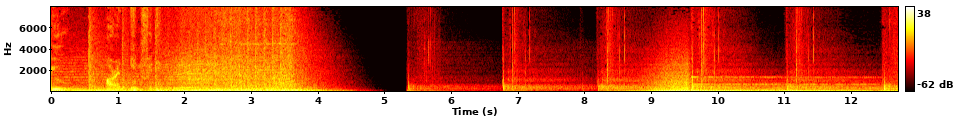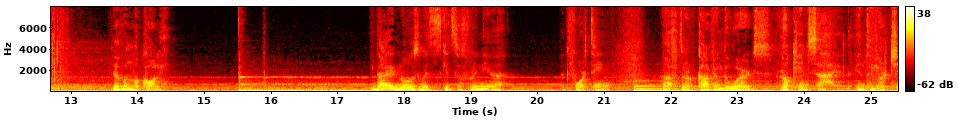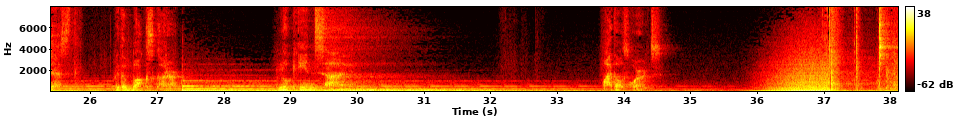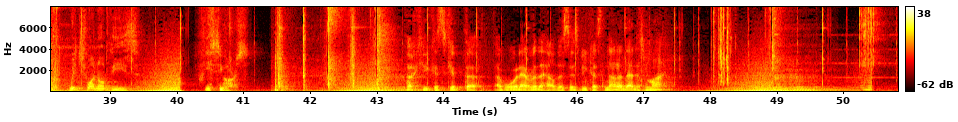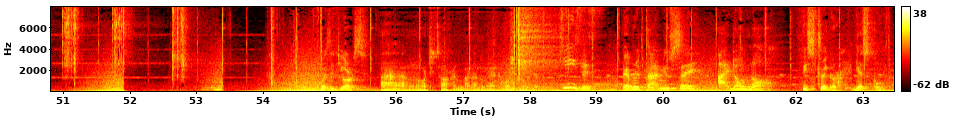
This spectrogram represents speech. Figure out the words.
You are an infinite. Evan McCauley. Diagnosed with schizophrenia at 14. After carving the words, look inside into your chest with a box cutter. Look inside. Why those words? Which one of these is yours? Look, you could skip the uh, whatever the hell this is because none of that is mine. Was it yours? I don't know what you're talking about. I don't know what you're Jesus! Every time you say, I don't know, this trigger gets pulled.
